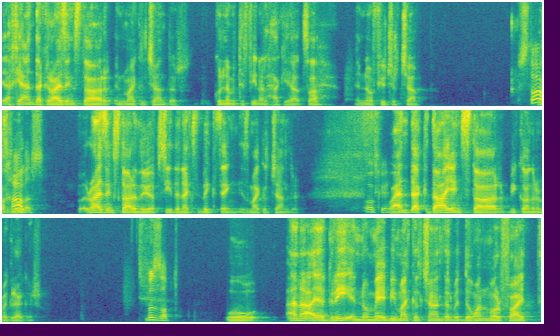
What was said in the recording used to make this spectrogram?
يا أخي عندك rising star in مايكل تشاندلر كلنا متفقين على الحكي هذا صح؟ إنه future champ star. خالص. rising star in the UFC the next big thing is مايكل تشاندلر Okay. وعندك dying star بكونر ماجريجر بالضبط. وأنا I agree إنه maybe مايكل تشاندلر بده one more fight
